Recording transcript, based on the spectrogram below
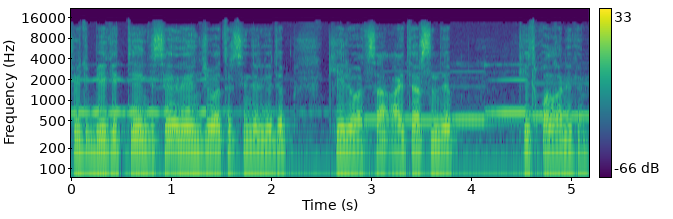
Сөйтіп бекет деген кісі ренжіп жатыр сендерге деп келіп жатса айтарсың деп кетіп қалған екен.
